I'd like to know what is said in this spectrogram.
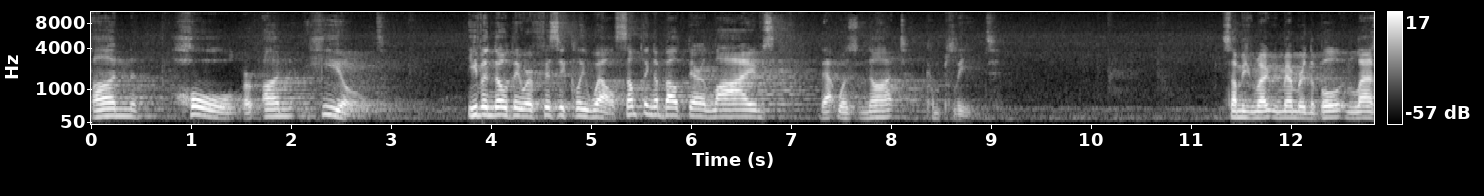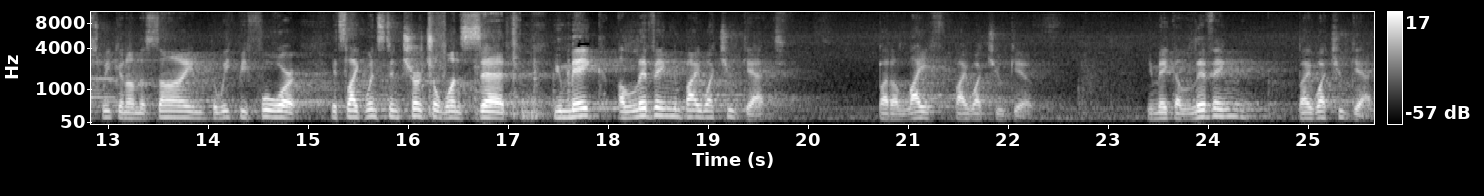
unwhole or unhealed even though they were physically well, something about their lives that was not complete. Some of you might remember in the bulletin last week and on the sign the week before, it's like Winston Churchill once said You make a living by what you get, but a life by what you give. You make a living by what you get,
